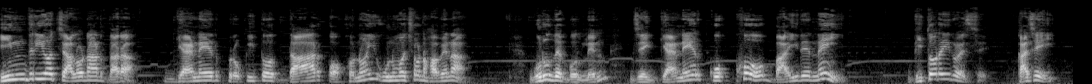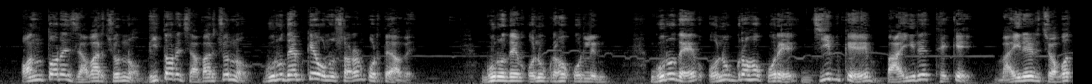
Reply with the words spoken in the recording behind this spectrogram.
ইন্দ্রিয় চালনার দ্বারা জ্ঞানের প্রকৃত দ্বার কখনোই উন্মোচন হবে না। গুরুদেব বললেন, যে জ্ঞানের কক্ষ বাইরে নেই, ভিতরেই রয়েছে। কাজেই অন্তরে যাবার জন্য, ভিতরে যাবার জন্য গুরুদেবকে অনুসরণ করতে হবে। গুরুদেব অনুগ্রহ করলেন। গুরুদেব অনুগ্রহ করে জীবকে বাইরে থেকে বাইরের জগৎ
